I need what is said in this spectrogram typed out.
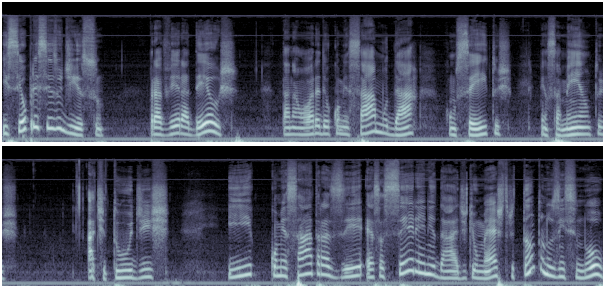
E se eu preciso disso para ver a Deus, está na hora de eu começar a mudar conceitos, pensamentos, atitudes e começar a trazer essa serenidade que o Mestre tanto nos ensinou,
